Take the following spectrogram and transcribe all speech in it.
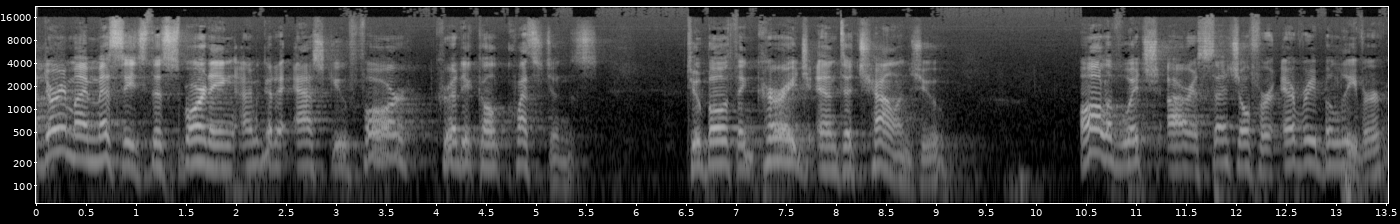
during my message this morning, I'm going to ask you four critical questions to both encourage and to challenge you all of which are essential for every believer,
